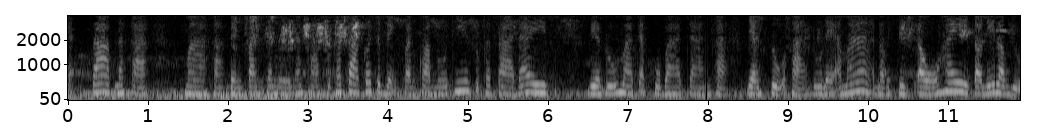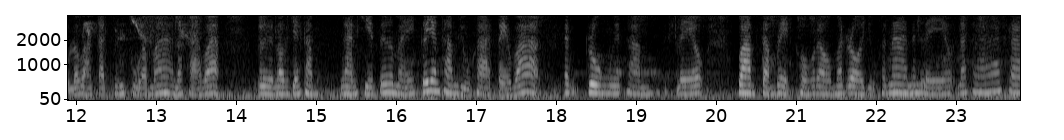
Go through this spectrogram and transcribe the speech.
จะทราบนะคะมาค่ะแบ่งปันกันเลยนะคะ สุภตาก็จะแบ่งปันความรู้ที่สุภตาได้เรียนรู้มาจากครูบาอาจารย์ค่ะ อย่างสุค่ะ ดูแลอาม่าเราติดเราให้ตอนนี้เราอยู่ระหว่างการฟื้นฟูอาม่านะคะว่า เออเราจะทำงานครีเอเตอร์ไหม ก็ยังทำอยู่ค่ะ แต่ว่าลงมือทำแล้วความสำเร็จของเรามารออยู่ข้างหน้านั่นแล้วนะคะ ค่ะ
